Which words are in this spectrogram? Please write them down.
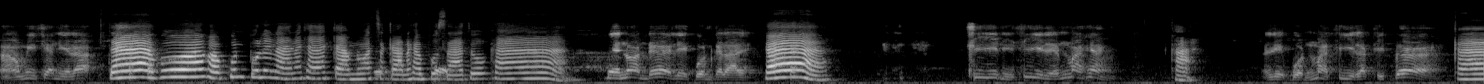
เอามีแค่นี้ละจ้าปูขอบคุณปูเลยนะนะคะกรารนวัตการนะคะปูสาธุค่ะ แน่นอนเด้อเลขบนกระไดค่ะทีนี่ทีเหรียญมาแห้งค่ะ เลขบนมาทีลักทิพย์เด้อค่ะ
